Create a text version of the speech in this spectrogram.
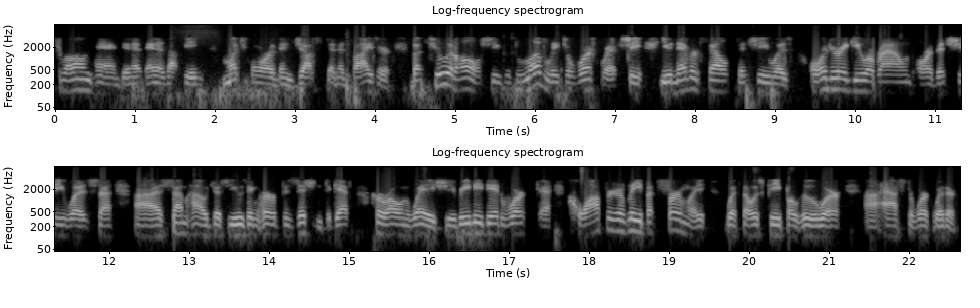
strong hand in it. Ended up being much more than just an advisor, but through it all, she was lovely to work with. She, you never felt that she was ordering you around or that she was uh, uh, somehow just using her position to get her own way. She really did work cooperatively but firmly with those people who were asked to work with her.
